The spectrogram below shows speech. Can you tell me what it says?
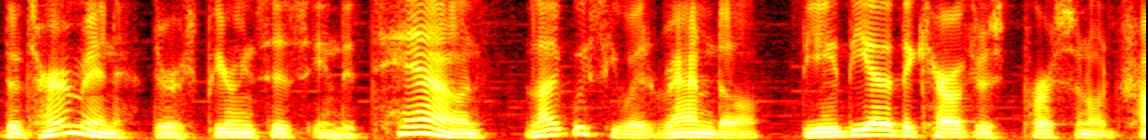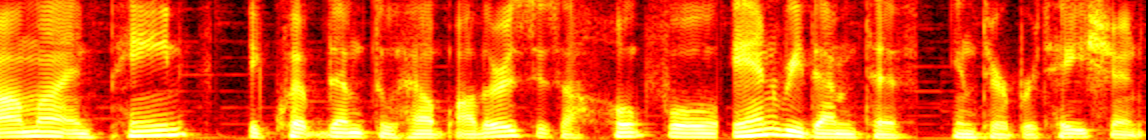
determine their experiences in the town, like we see with Randall. The idea that the character's personal trauma and pain equip them to help others is a hopeful and redemptive interpretation.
